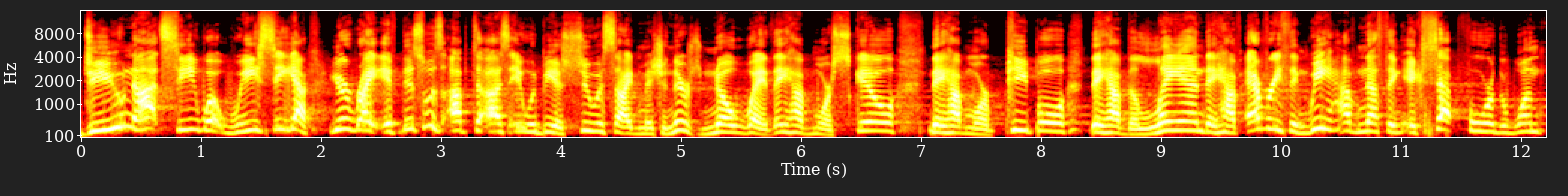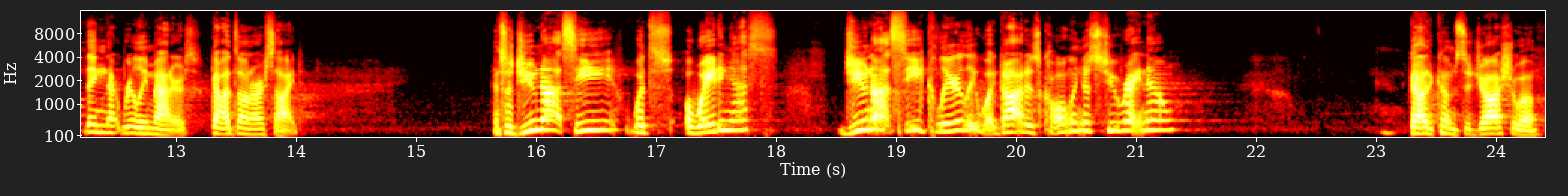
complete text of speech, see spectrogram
Do you not see what we see? Yeah, you're right. If this was up to us, it would be a suicide mission. There's no way. They have more skill, they have more people, they have the land, they have everything. We have nothing except for the one thing that really matters God's on our side. And so, do you not see what's awaiting us? Do you not see clearly what God is calling us to right now? God comes to Joshua.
